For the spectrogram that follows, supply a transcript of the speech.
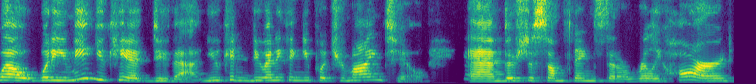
well, what do you mean you can't do that? You can do anything you put your mind to. And there's just some things that are really hard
